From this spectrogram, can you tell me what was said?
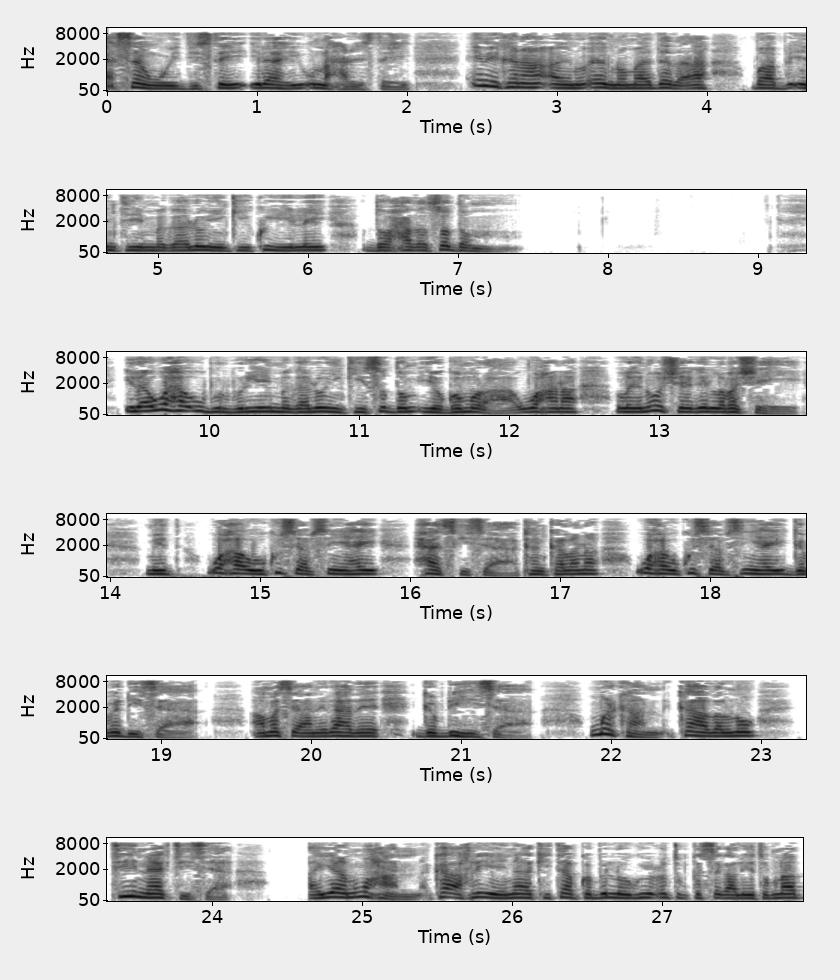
axsaan weydiistay ilaahii u naxariistay. Iminkana aynu eegno maadada ah baabi'intii magaalooyinkii ku yiilay dooxada sodom. Ilaa waxa uu burburiyey magaalooyinkii sodom iyo gomora waxaana laynoo sheegay laba shay. Mid waxa uu ku saabsan yahay xaaskiisa kan kalena waxa uu ku saabsan yahay gabadhiisa amase aan idhaahdee gabdhihiisa. Markaan ka hadalno tii naagtiisa ayaan waxaan ka akhriyaynaa kitaabka bilowgii cutubka sagaal iyo tobnaad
